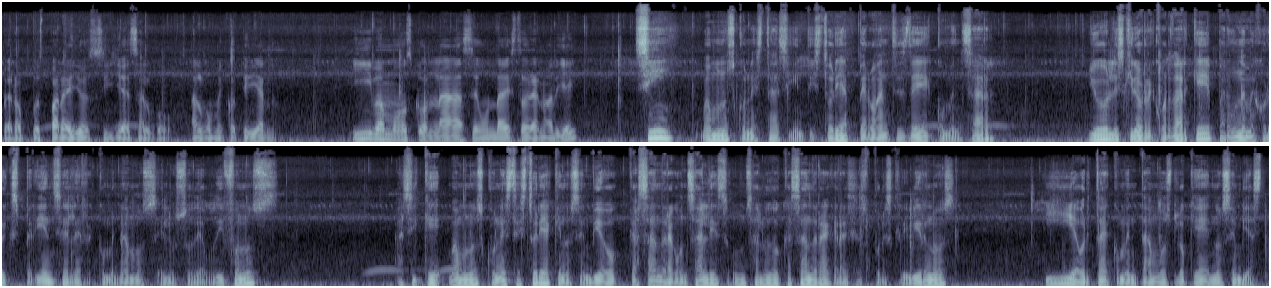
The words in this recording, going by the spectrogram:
Pero pues para ellos sí ya es algo, algo muy cotidiano. Y vamos con la segunda historia, ¿no, DJ? Sí, vámonos con esta siguiente historia, pero antes de comenzar, yo les quiero recordar que para una mejor experiencia les recomendamos el uso de audífonos. Así que vámonos con esta historia que nos envió Cassandra González. Un saludo Cassandra, gracias por escribirnos y ahorita comentamos lo que nos enviaste.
